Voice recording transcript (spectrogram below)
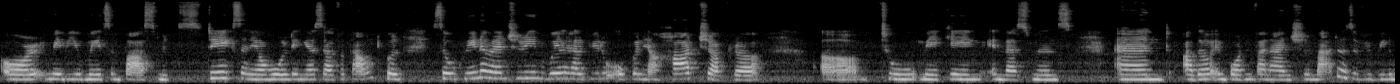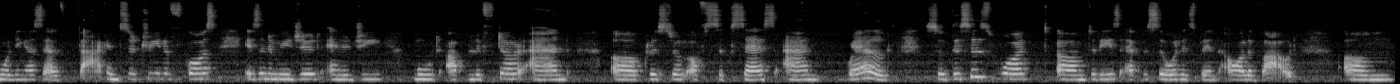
or maybe you made some past mistakes and you're holding yourself accountable so green aventurine will help you to open your heart chakra uh, to making investments and other important financial matters if you've been holding yourself back and citrine of course is an immediate energy mood uplifter and a crystal of success and wealth. So, this is what um, today's episode has been all about. Um,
